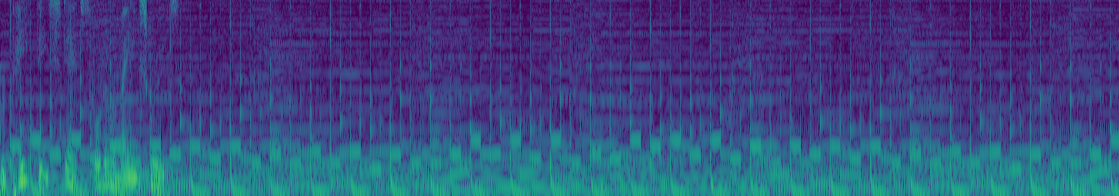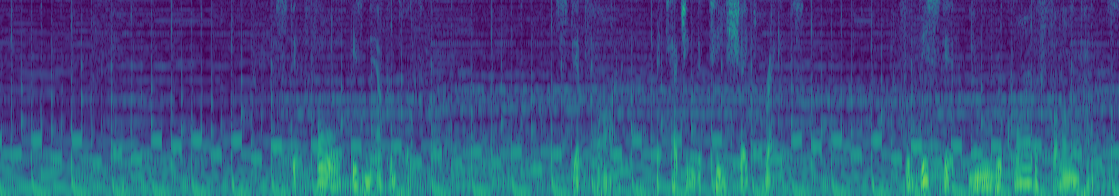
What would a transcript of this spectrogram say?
Repeat these steps for the remaining screws. Step 4 is now complete. Step 5. Attaching the T-shaped brackets. For this step, you will require the following parts.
